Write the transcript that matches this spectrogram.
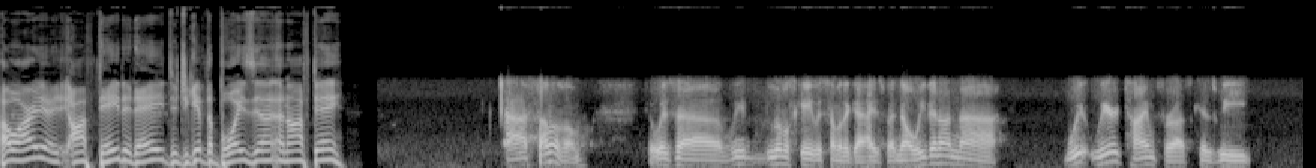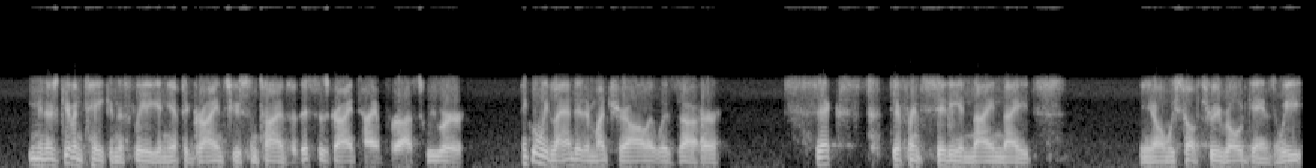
How are you? Off day today? Did you give the boys a, an off day? Uh, some of them. It was uh, we a little skate with some of the guys, but no, we've been on uh, we- weird time for us because we. I mean, there's give and take in this league, and you have to grind through some time. So this is grind time for us. We were, I think, when we landed in Montreal, it was our sixth different city in nine nights. You know, and we still have three road games, and we.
